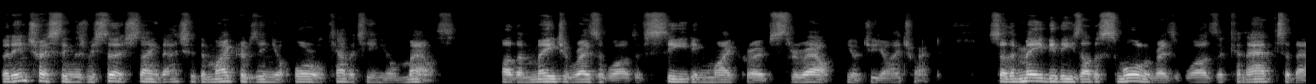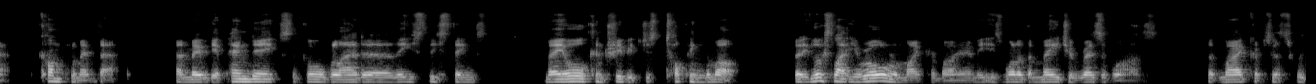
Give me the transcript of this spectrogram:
But interesting, there's research saying that actually the microbes in your oral cavity in your mouth are the major reservoirs of seeding microbes throughout your GI tract. So there may be these other smaller reservoirs that can add to that, complement that. And maybe the appendix, the gallbladder, these, these things may all contribute, just topping them up. But it looks like your oral microbiome is one of the major reservoirs of microbes. As we,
